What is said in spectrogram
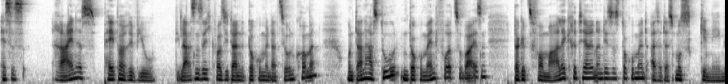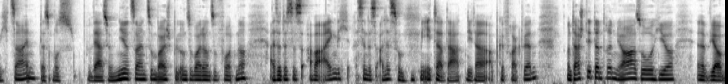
es ist reines Paper Review. Die lassen sich quasi deine Dokumentation kommen und dann hast du ein Dokument vorzuweisen. Da gibt es formale Kriterien an dieses Dokument. Also das muss genehmigt sein, das muss versioniert sein zum Beispiel und so weiter und so fort. Ne? Also das ist aber eigentlich, sind das alles so Metadaten, die da abgefragt werden. Und da steht dann drin, ja, so hier, äh, wir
